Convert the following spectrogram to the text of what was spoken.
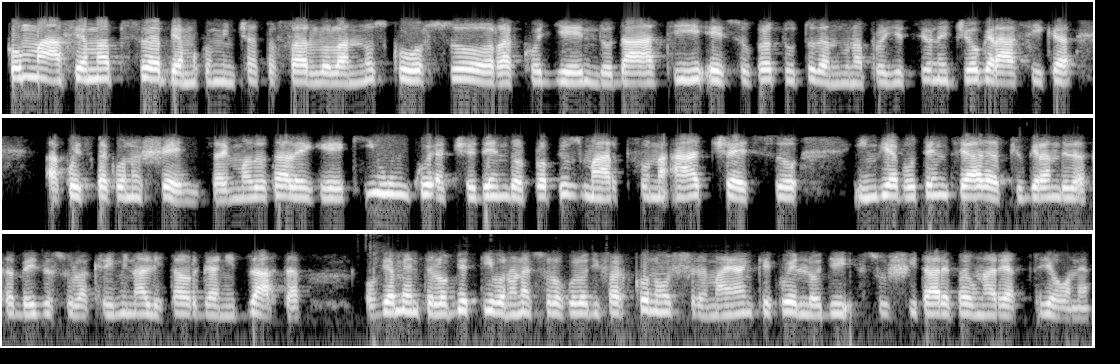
Con Mafia Maps abbiamo cominciato a farlo l'anno scorso raccogliendo dati e soprattutto dando una proiezione geografica a questa conoscenza in modo tale che chiunque accedendo al proprio smartphone ha accesso in via potenziale al più grande database sulla criminalità organizzata. Ovviamente l'obiettivo non è solo quello di far conoscere, ma è anche quello di suscitare poi una reazione.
